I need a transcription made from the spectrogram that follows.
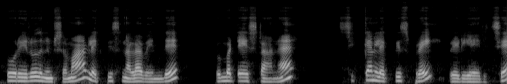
இப்போ ஒரு இருபது நிமிஷமாக லெக் பீஸ் நல்லா வெந்து ரொம்ப டேஸ்டான chicken leg piece fry ready ஆயிடுச்சு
